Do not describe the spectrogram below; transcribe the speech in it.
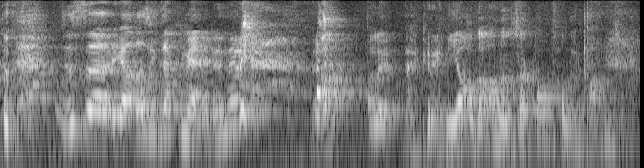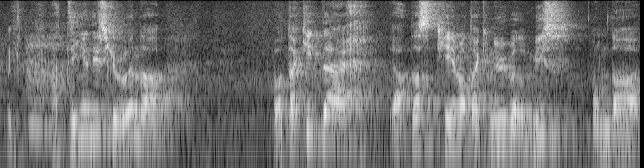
Dus eh, ja, dat is iets dat ik me herinner. Ja, allee, je krijgt niet alle dagen een zaklamp van de paan. Het ding is gewoon dat... Wat dat ik daar... Ja, dat is hetgeen wat ik nu wel mis. Omdat,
